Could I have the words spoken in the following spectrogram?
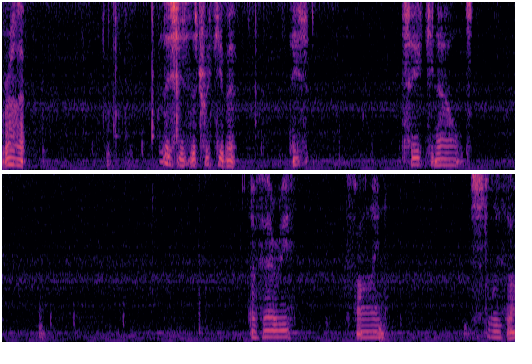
Right, this is the tricky bit, is taking out a very fine slither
